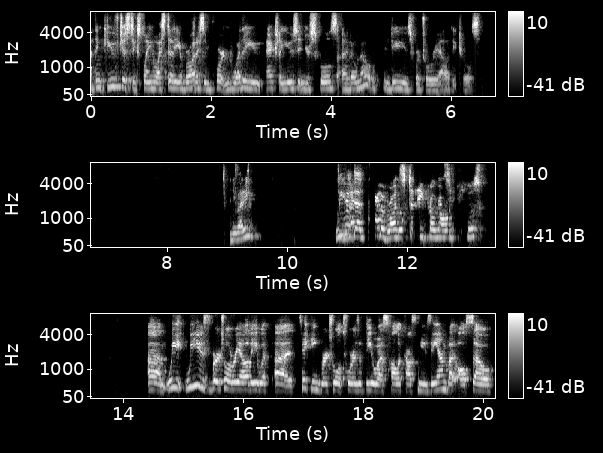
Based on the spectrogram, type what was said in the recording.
I think you've just explained why study abroad is important. Whether you actually use it in your schools, I don't know. And do you use virtual reality tools? Anybody? We have done have abroad study programs in schools. Um, we we use virtual reality with uh, taking virtual tours of the U.S. Holocaust Museum, but also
